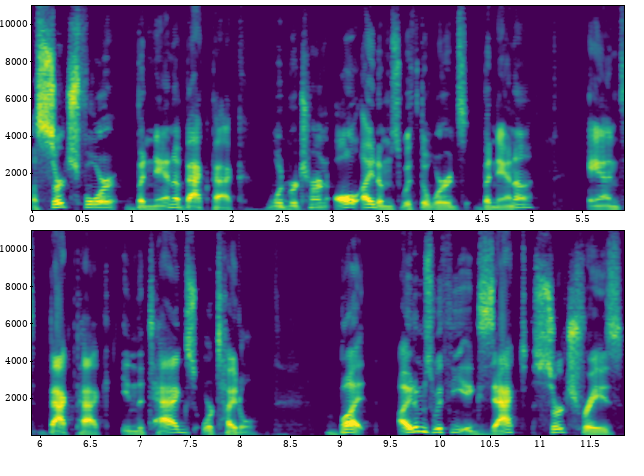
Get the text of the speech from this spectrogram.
a search for banana backpack would return all items with the words banana and backpack in the tags or title. But items with the exact search phrase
